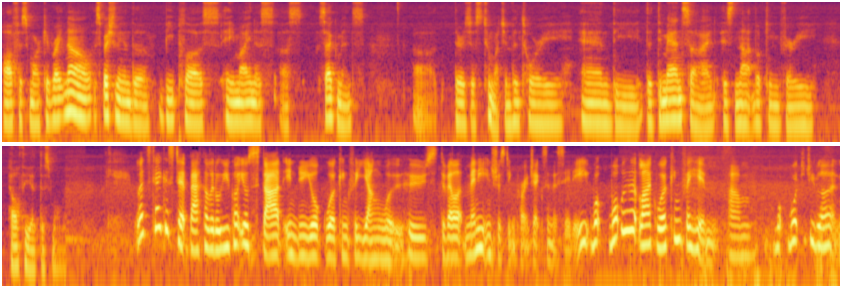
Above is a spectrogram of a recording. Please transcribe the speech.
office market right now, especially in the B plus A minus uh, segments, uh, there's just too much inventory and the the demand side is not looking very healthy at this moment. Let's take a step back a little. You got your start in New York working for Young Woo, who's developed many interesting projects in the city. What what was it like working for him? Um, what, what did you learn?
